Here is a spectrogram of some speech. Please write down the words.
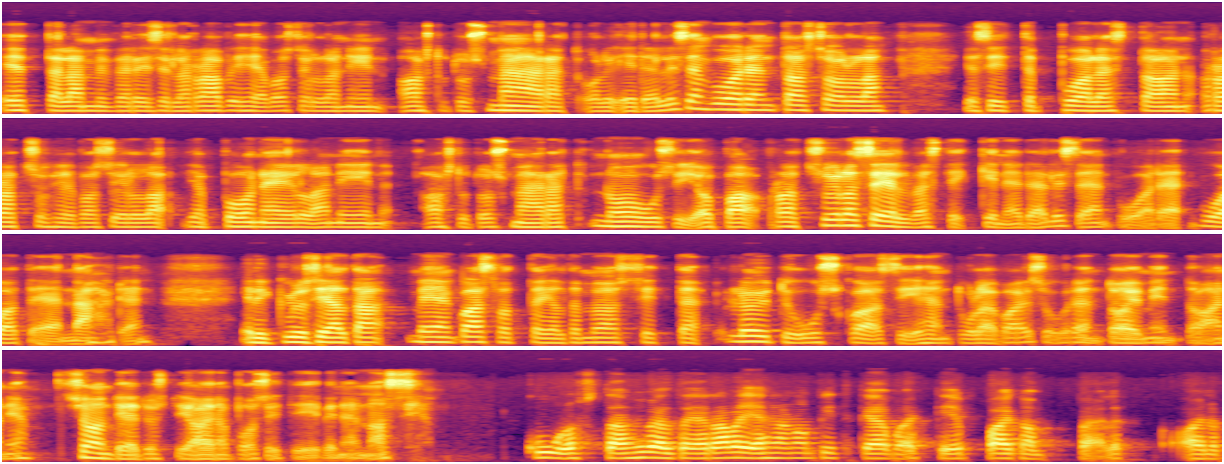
että lämminverisillä ravihevosilla niin astutusmäärät oli edellisen vuoden tasolla ja sitten puolestaan ratsuhevosilla ja poneilla niin astutusmäärät nousi jopa ratsuilla selvästikin edelliseen vuoteen nähden. Eli kyllä sieltä meidän kasvattajilta myös sitten löytyy uskoa siihen tulevaisuuden toimintaan ja se on tietysti aina positiivinen asia. Kuulostaa hyvältä ja ravejahan on pitkään, vaikka ei ole paikan päälle aina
